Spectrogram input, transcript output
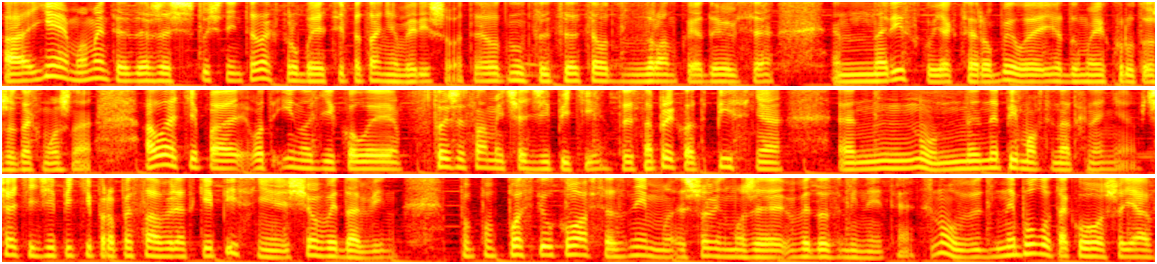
А є моменти, де вже штучний інтелект пробує ці питання вирішувати. От, ну, це, це, це от зранку я дивився нарізку, як це робили. Я думаю, круто, що так можна. Але, типа, от іноді, коли той же самий чат GPT, тобто, наприклад, пісня, е, ну, не, не піймав ти натхнення. В чаті GPT прописав рядки пісні, що видав він. Поспілкувався з ним, що він може видозмінити. Ну, не було такого, що я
